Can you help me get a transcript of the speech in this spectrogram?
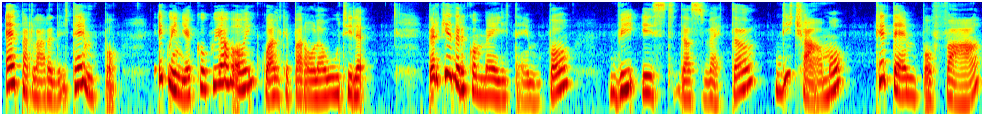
è parlare del tempo. E quindi ecco qui a voi qualche parola utile. Per chiedere con me il tempo, wie ist das Wetter, diciamo che tempo fa,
